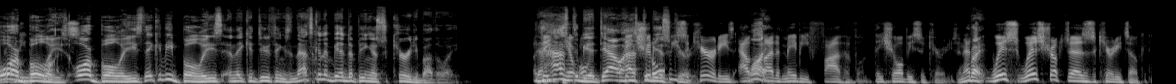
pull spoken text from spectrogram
or bullies wants. or bullies. They could be bullies and they could do things, and that's going to end up being a security, by the way. There they, has to be a DAO. Has should to be all security. be securities outside Why? of maybe five of them. They should all be securities, and that's right. we're, we're structured as a security token.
